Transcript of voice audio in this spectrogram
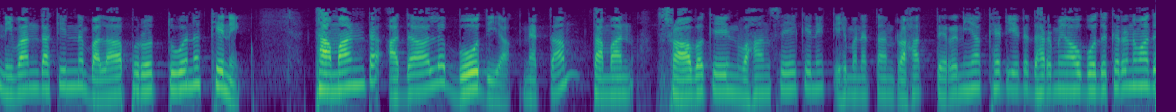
නිවන් දකින්න බලාපොරොත්තු වන කෙනෙක්. තමන්ට අදාළ බෝධියක් නැත්නම් තමන් ශ්‍රාවකයන් වහන්සේ කෙනෙක් එහෙම නැත්නම් රහත් තෙරණියක් හැටියට ධර්මය අවබෝධ කරනවද?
